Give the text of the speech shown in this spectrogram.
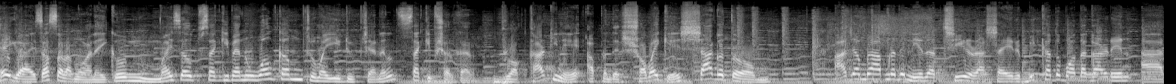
Hey guys, আসসালামু আলাইকুম myself Sakib and welcome to my YouTube channel Sakib Sarkar blog থার্টিনে আপনাদের সবাইকে স্বাগতম। আজ আমরা আপনাদের নিয়ে যাচ্ছি রাজশাহীর বিখ্যাত পদা গার্ডেন আর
